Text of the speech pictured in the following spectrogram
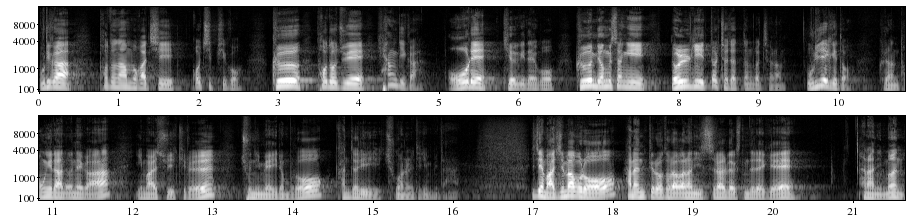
우리가 포도나무 같이 꽃이 피고 그 포도주의 향기가 오래 기억이 되고 그 명성이 널리 떨쳐졌던 것처럼 우리에게도 그런 동일한 은혜가 임할 수 있기를 주님의 이름으로 간절히 축원을 드립니다. 이제 마지막으로 하나님께로 돌아가는 이스라엘 백성들에게 하나님은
